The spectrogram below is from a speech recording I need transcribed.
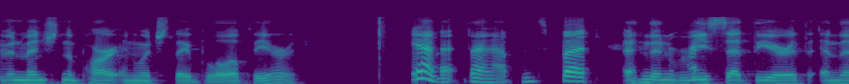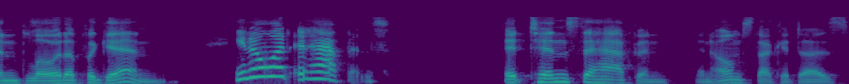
even mention the part in which they blow up the Earth. Yeah, that, that happens. But And then reset the Earth and then blow it up again. you know what? It happens. It tends to happen. In Homestuck, it does.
